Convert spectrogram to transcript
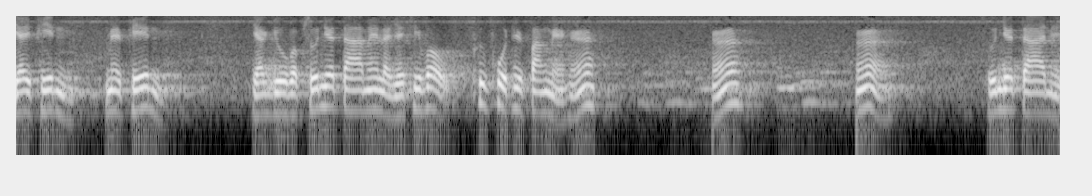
ยายพินแม่พินอยากอยู่กับสุญญตาไหมล่ะอย่างที่ว่าเพื่อพูดให้ฟังเนี่ยฮะฮะฮะสุญญตานี่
